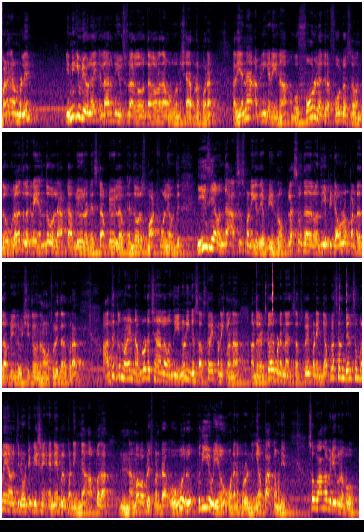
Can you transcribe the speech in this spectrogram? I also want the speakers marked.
Speaker 1: வணக்கம் நண்பர்களே. இன்றைக்கி வீடியோவில் எல்லாருக்கும் யூஸ்ஃபுல்லாக இருக்க ஒரு தகவலை தான் உங்களுக்கு வந்து ஷேர் பண்ண போகிறேன் அது என்ன அப்படின்னு கேட்டிங்கன்னா உங்கள் ஃபோனில் இருக்கிற ஃபோட்டோஸை வந்து உலகத்தில் இருக்கிற எந்த ஒரு லேப்டாப்லையோ இல்லை டெஸ்க்டாப்லையோ இல்லை எந்த ஒரு ஸ்மார்ட் ஃபோன்லேயும் வந்து ஈஸியாக வந்து அக்சஸ் பண்ணிக்கிறது எப்படின்றோம் ப்ளஸ் வந்து அதில் வந்து எப்படி டவுன்லோட் பண்ணுறது அப்படிங்கிற விஷயத்தை வந்து நான் உங்களுக்கு போகிறேன் அதுக்கு முன்னாடி நம்மளோட சேனலை வந்து இன்னும் நீங்கள் சப்ஸ்கிரைப் பண்ணிக்கலனா அந்த ரெட் கலர் பட்டனை சப்ஸ்கிரைப் பண்ணிங்க ப்ளஸ் அந்த பெல் சிம்பளையும் அழுத்தி நோட்டிஃபிகேஷன் எனேபிள் பண்ணிங்க அப்போ தான் நம்ம பப்ளிஷ் பண்ணுற ஒவ்வொரு புதிய வீடியோவும் உடனுக்குடன் நீங்கள் பார்க்க முடியும். ஸோ வாங்க வீடியோக்குள்ளே போவோம்.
